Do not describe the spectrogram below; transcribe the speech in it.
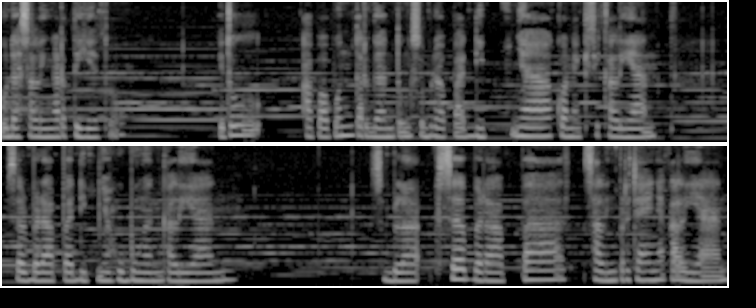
udah saling ngerti gitu. Itu apa pun tergantung seberapa deepnya koneksi kalian seberapa deepnya hubungan kalian seberapa saling percayanya kalian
